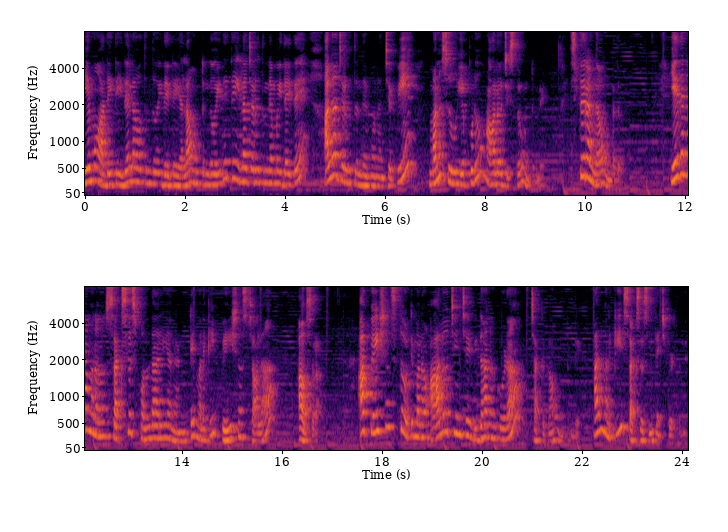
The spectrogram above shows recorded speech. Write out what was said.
ఏమో అదైతే ఇది ఎలా అవుతుందో ఇదైతే ఎలా ఉంటుందో ఇదైతే ఇలా జరుగుతుందేమో ఇదైతే అలా జరుగుతుందేమో అని చెప్పి మనసు ఎప్పుడూ ఆలోచిస్తూ ఉంటుంది. స్థిరంగా ఉండదు. ఏదైనా మనం సక్సెస్ పొందాలి అని అంటే మనకి పేషెన్స్ చాలా అవసరం. ఆ పేషెన్స్ తోటి మనం ఆలోచించే విధానం కూడా చక్కగా ఉంటుంది. అది మనకి సక్సెస్ని తెచ్చిపెడుతుంది.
